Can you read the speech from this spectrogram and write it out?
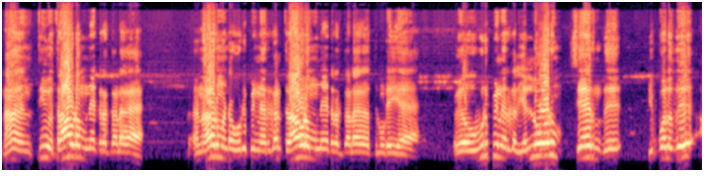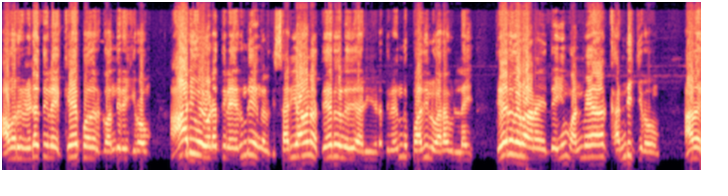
நான் தீவு திராவிட முன்னேற்ற கழக நகர்மன்ற உறுப்பினர்கள் திராவிட முன்னேற்ற கழகத்தினுடைய உறுப்பினர்கள் எல்லோரும் சேர்ந்து இப்பொழுது அவர்களிடத்திலே கேட்பதற்கு வந்திருக்கிறோம். ஆடியோ இடத்திலே இருந்து எங்களுக்கு சரியான தேர்தல் அதிகாரி இடத்திலிருந்து பதில் வரவில்லை. தேர்தல் ஆணையத்தையும் வன்மையாக கண்டிக்கிறோம். அதை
